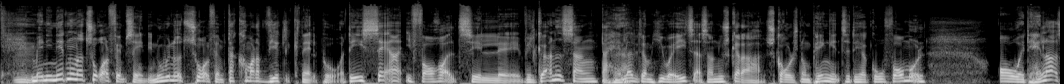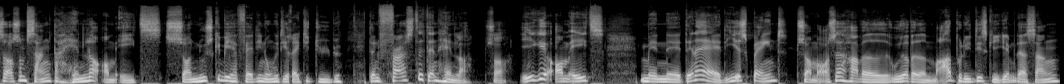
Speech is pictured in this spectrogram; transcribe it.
Mm. Men i 1992 egentlig, nu er vi nået til 92, der kommer der virkelig knald på. Og det er især i forhold til øh, velgørenhedssange, der handler ja. lidt om HIV og AIDS. Altså nu skal der skovles nogle penge ind til det her gode formål. Og øh, det handler altså også om sange, der handler om AIDS. Så nu skal vi have fat i nogle af de rigtig dybe. Den første, den handler så ikke om AIDS, men øh, den er et irsk band, som også har været ude og været meget politisk igennem deres sange.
